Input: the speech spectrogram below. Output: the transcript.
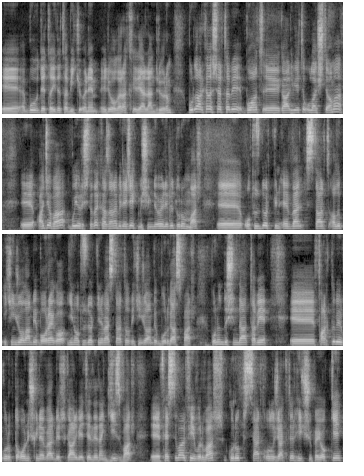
E, bu detayı da tabii ki önemli olarak değerlendiriyorum. Burada arkadaşlar tabii Boğat e, galibiyete ulaştı ama e, acaba bu yarışta da kazanabilecek mi? Şimdi öyle bir durum var. E, 34 gün evvel start alıp ikinci olan bir Borrego, yine 34 gün evvel start alıp ikinci olan bir Burgas var. Bunun dışında tabii e, farklı bir grupta 13 gün evvel bir galibiyet elde eden Giz var. E, Festival Fever var. Grup sert olacaktır. Hiç şüphe yok ki.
